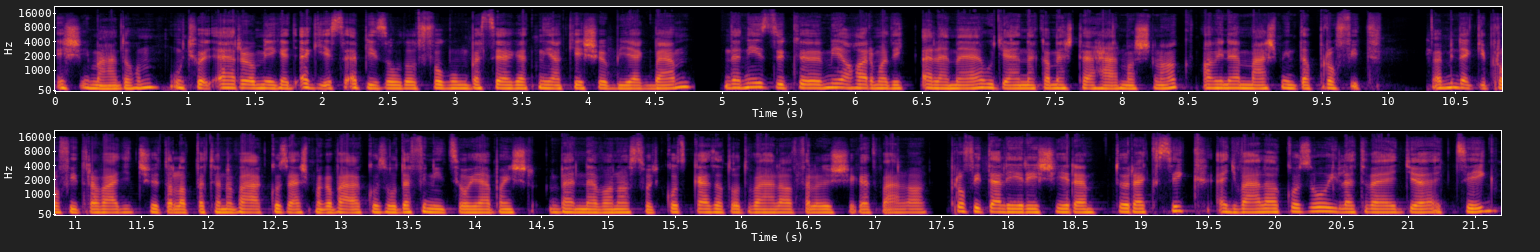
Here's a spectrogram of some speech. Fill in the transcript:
és imádom, úgyhogy erről még egy egész epizódot fogunk beszélgetni a későbbiekben. De nézzük, mi a harmadik eleme ugye ennek a Mester 3-asnak, ami nem más, mint a profit. Mert mindenki profitra vágyít, sőt alapvetően a vállalkozás meg a vállalkozó definíciójában is benne van az, hogy kockázatot vállal, felelősséget vállal. Profit elérésére törekszik egy vállalkozó, illetve egy, egy cég.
